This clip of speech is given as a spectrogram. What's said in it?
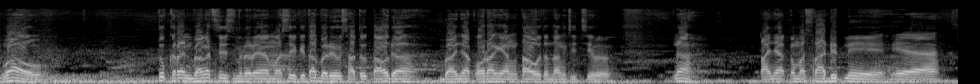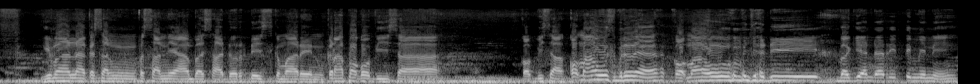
Wow. Itu keren banget sih sebenarnya. Masih kita baru satu tahun udah banyak orang yang tahu tentang cicil. Nah, tanya ke Mas Radit nih, ya. Gimana kesan pesannya Ambassador Days kemarin? Kenapa kok bisa kok bisa kok mau sebenarnya kok mau menjadi bagian dari tim ini?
